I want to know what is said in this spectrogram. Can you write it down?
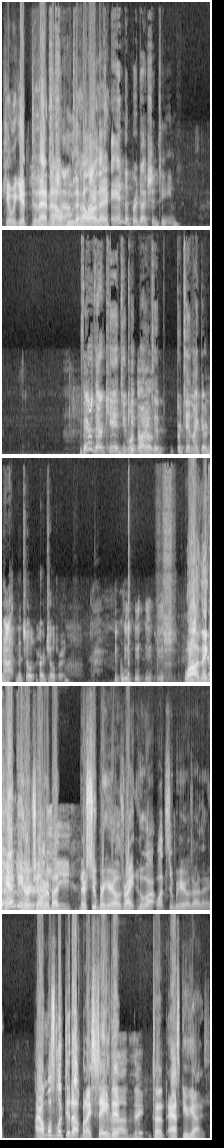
can we get to that now? out Who to the hell are they? And the production team. They're their kids. You You keep want, uh, wanting to pretend like they're not the chil- her children. Well, and they They're can be her children, actually- but they're superheroes, right? Who are what superheroes are they? I almost looked it up, but I saved it uh, they to ask you guys.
